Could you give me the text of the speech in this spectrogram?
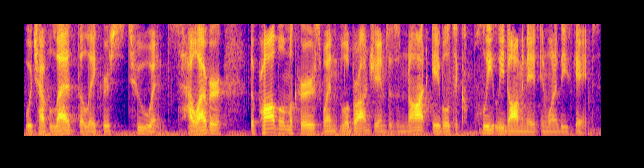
which have led the Lakers to wins. However, the problem occurs when LeBron James is not able to completely dominate in one of these games.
